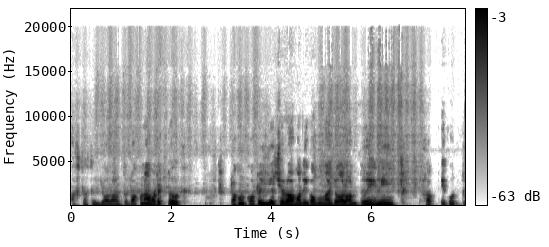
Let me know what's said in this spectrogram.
আস্তে আস্তে জল আনতো। তখন আমাদের তো তখন কত ইয়ে ছিল আমাদের গঙ্গা জল আনতো এনে সব এ করতো।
